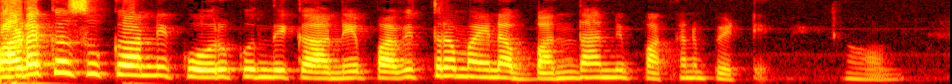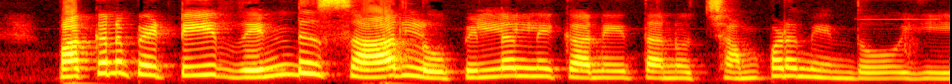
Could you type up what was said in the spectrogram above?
పడక సుఖాన్ని కోరుకుంది కానీ పవిత్రమైన బంధాన్ని పక్కన పెట్టింది. అవును పక్కన పెట్టి రెండు సార్లు పిల్లల్ని కానీ తను చంపడం ఏందో ఈ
